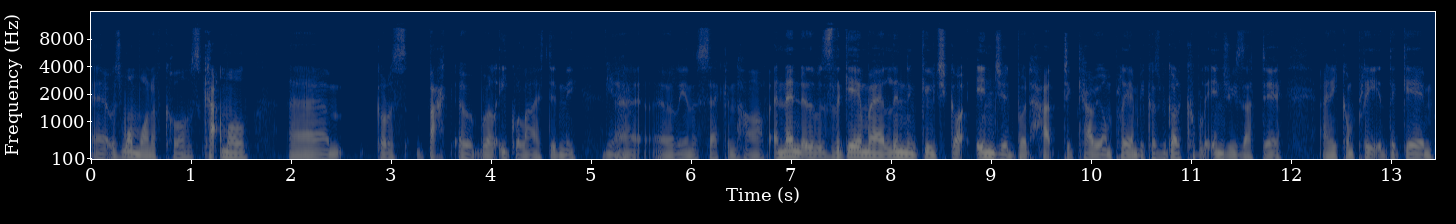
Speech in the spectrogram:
Uh, it was 1 1, of course. Cattermole um, got us back, uh, well, equalised, didn't he? Yeah. Uh, early in the second half. And then there was the game where Lyndon Gooch got injured but had to carry on playing because we got a couple of injuries that day. And he completed the game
